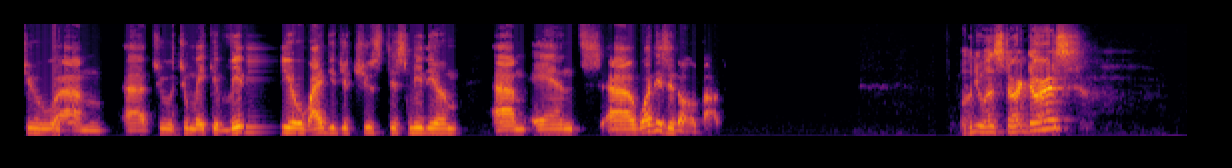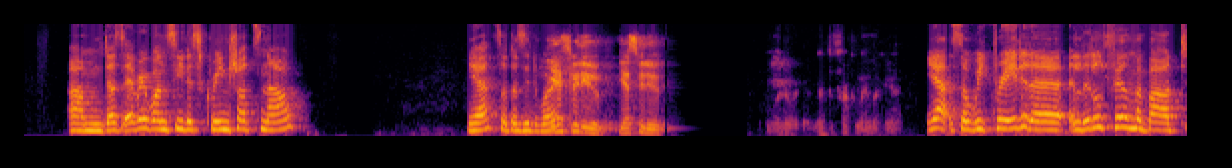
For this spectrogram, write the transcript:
to um, uh, to to make a video. Why did you choose this medium? Um, and uh, what is it all about? Well, do you want to start, Doris? Um, does everyone see the screenshots now? Yeah, so does it work? Yes, we do. Yes, we do. What the fuck am I looking at? Yeah, so we created a, a little film about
